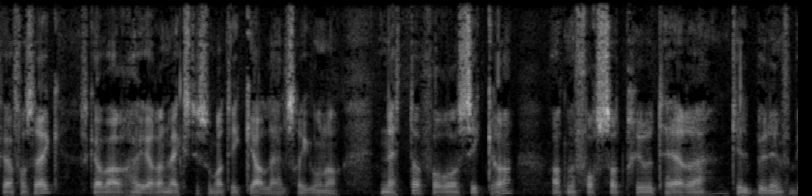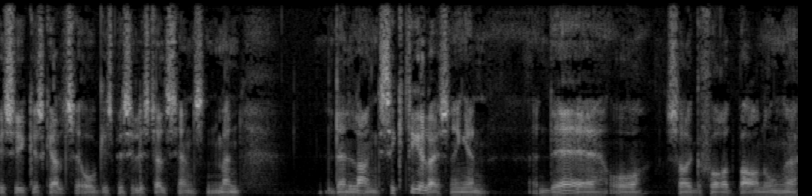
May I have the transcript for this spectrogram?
hver for seg skal være høyere enn vekst i somatikk i alle helseregioner. Nettopp for å sikre at vi fortsatt prioriterer tilbud innenfor psykisk helse og i spesialisthelsetjenesten. Men den langsiktige løsningen det er å sørge for at barn og unge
